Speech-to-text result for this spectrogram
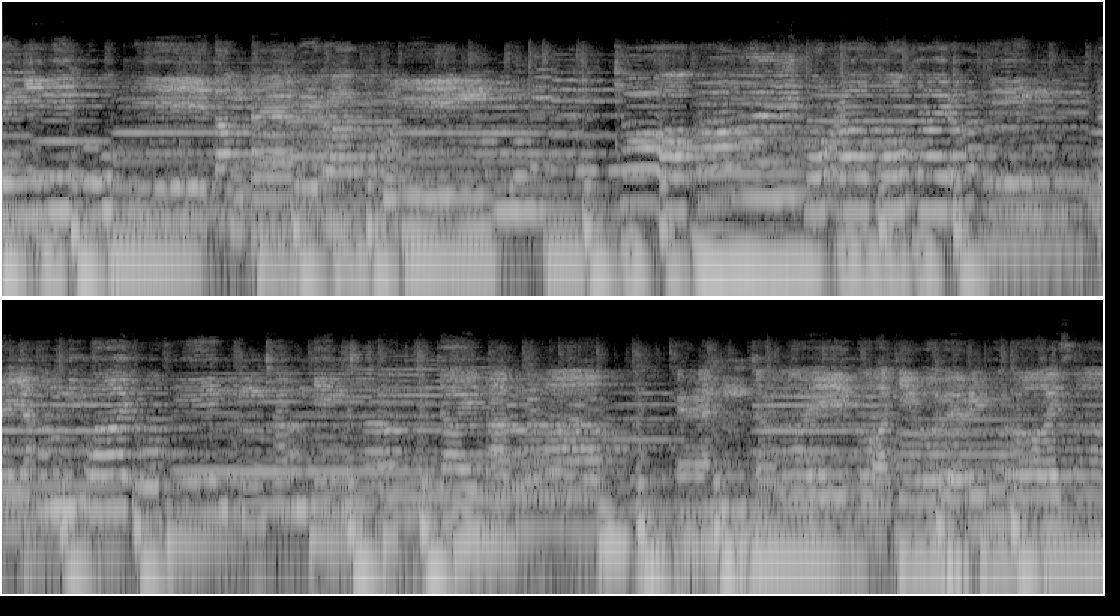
อย่างนี้ทุกทีตั้งแต่ได้รัผู้หญิงช่อใครขอเราขอใจรักจริง แต่ยังมิวายถูกทิ้งช้ำจริงช้ำใจหนักหนาแก่นใจก็อิ่วดยริ้วรอยเศร้า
